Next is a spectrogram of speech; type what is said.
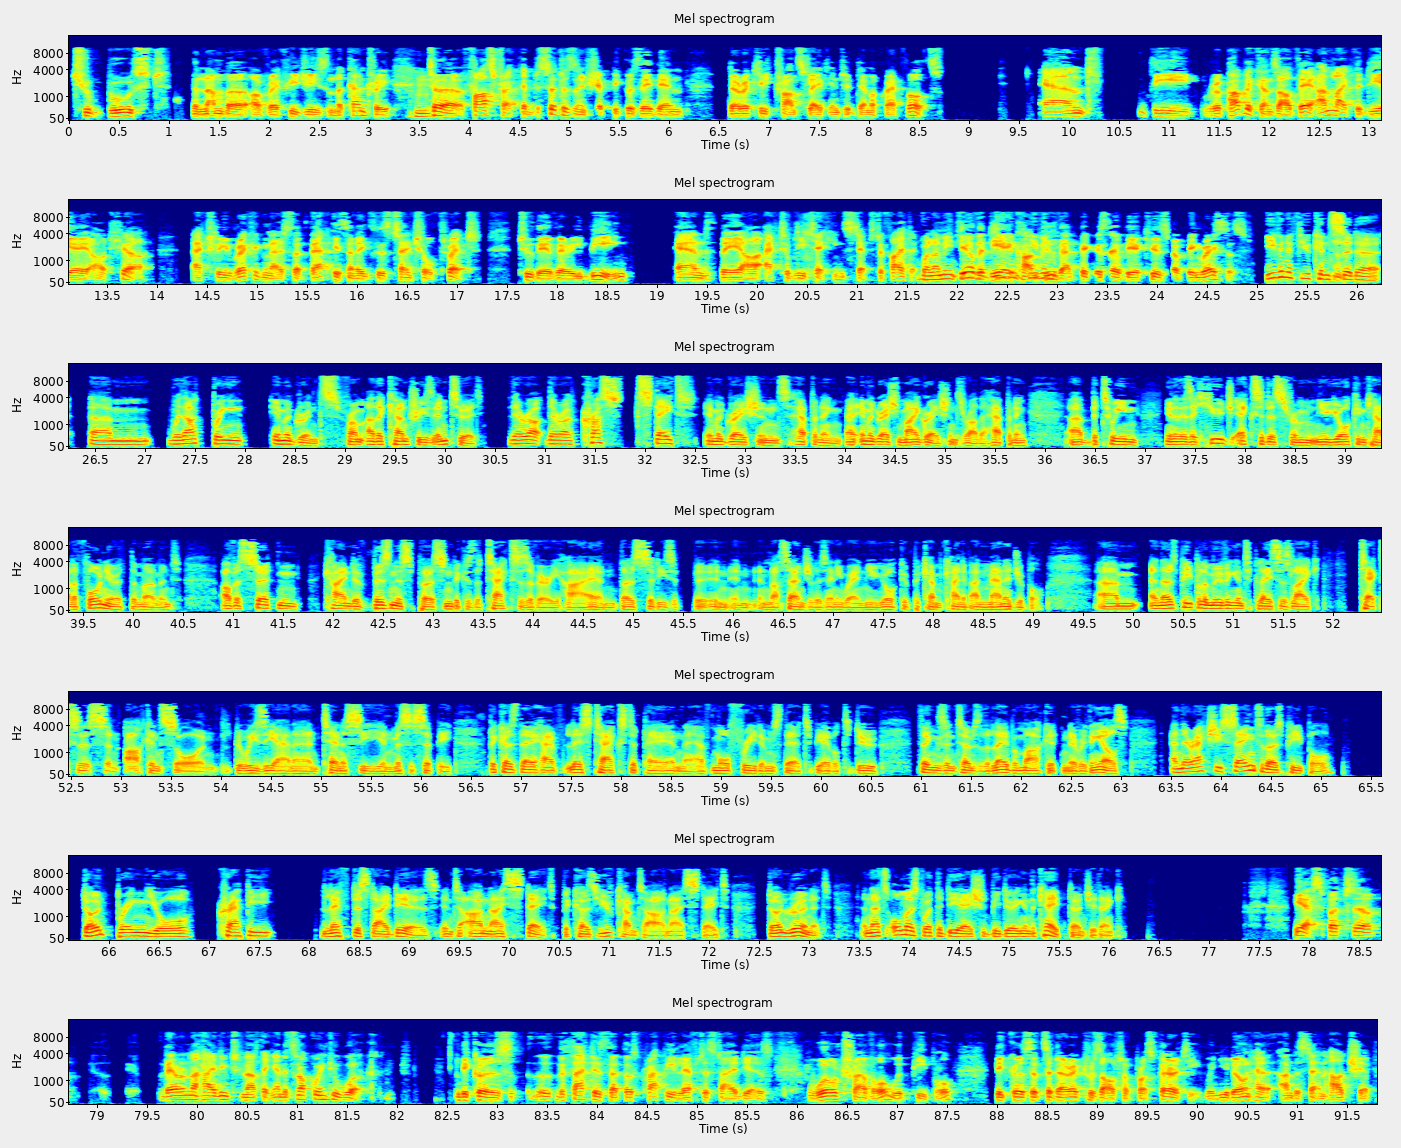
to boost the number of refugees in the country mm-hmm. to fast track them to citizenship because they then directly translate into Democrat votes. And the Republicans out there, unlike the DA out here, actually recognize that that is an existential threat to their very being and they are actively taking steps to fight it. Well, I mean, here even, the DA even, can't even, do that because they'll be accused of being racist. Even if you consider, mm. um, without bringing immigrants from other countries into it, there are there are cross-state immigrations happening, uh, immigration migrations rather happening uh, between. You know, there's a huge exodus from New York and California at the moment of a certain kind of business person because the taxes are very high and those cities in, in, in Los Angeles anyway in New York have become kind of unmanageable. Um, and those people are moving into places like Texas and Arkansas and Louisiana and Tennessee and Mississippi because they have less tax to pay and they have more freedoms there to be able to do things in terms of the labor market and everything else. And they're actually saying to those people, don't bring your crappy leftist ideas into our nice state because you've come to our nice state. Don't ruin it. And that's almost what the DA should be doing in the Cape, don't you think? Yes, but uh, they're in a hiding to nothing, and it's not going to work because the, the fact is that those crappy leftist ideas will travel with people because it's a direct result of prosperity. When you don't ha- understand hardship,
